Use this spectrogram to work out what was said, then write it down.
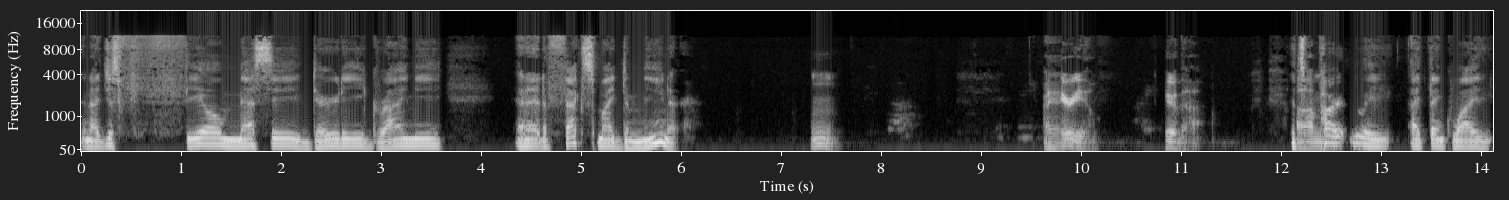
and I just feel messy, dirty, grimy, and it affects my demeanor. Hmm. I hear you. I Hear that. It's Um, partly, I think, why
